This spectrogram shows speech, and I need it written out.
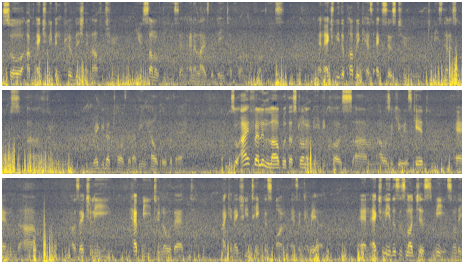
So I've actually been privileged enough to use some of these and analyze the data from, from these. And actually the public has access to, to these telescopes uh, through regular tours that are being held over there. So I fell in love with astronomy because um, I was a curious kid and um, I was actually happy to know that I can actually take this on as a career. And actually this is not just me, it's not a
